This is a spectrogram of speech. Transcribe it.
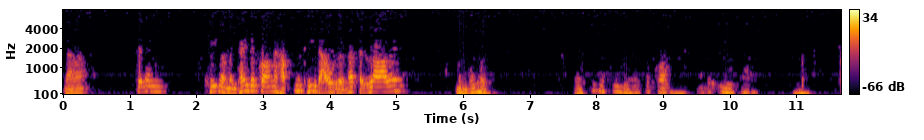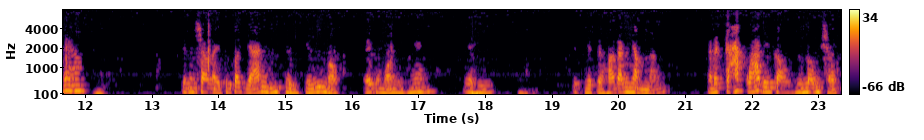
Đó. Cho nên, khi mà mình thấy đứa con nó học nó thi đậu rồi nó tự lo lấy mình cũng mừng. Rồi thích nó cứ dễ các con nó biết yêu sao thấy không? Cho nên sau này tôi có giảng những từ chữ một để cho mọi người nghe, để hiểu. Cái việc là họ đang nhầm lẫn là nó cả quá đi cầu, nhưng lộn xộn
